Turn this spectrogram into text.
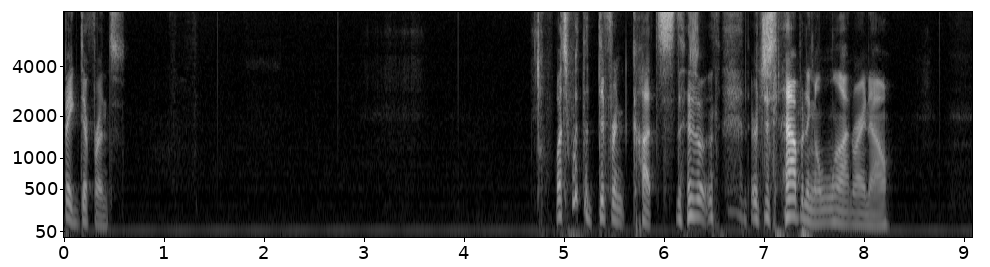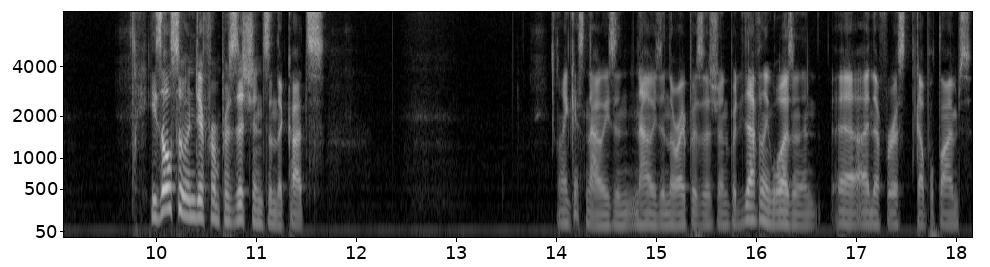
big difference. What's with the different cuts? They're just happening a lot right now. He's also in different positions in the cuts. I guess now he's in now he's in the right position, but he definitely wasn't in, uh, in the first couple times.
